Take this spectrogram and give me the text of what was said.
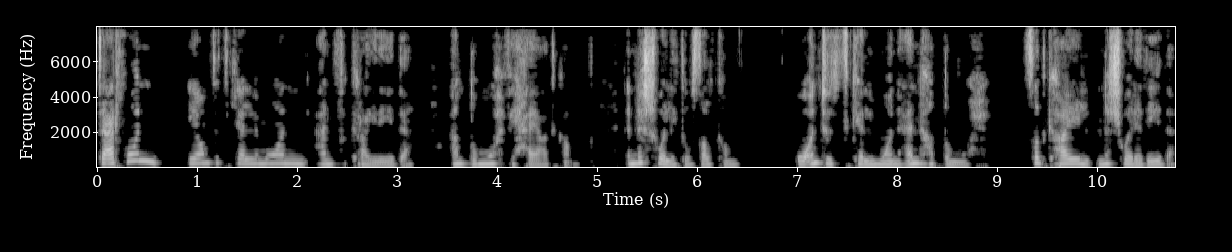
تعرفون يوم تتكلمون عن فكرة جديدة عن طموح في حياتكم النشوة اللي توصلكم وأنتوا تتكلمون عن هالطموح. صدق هاي النشوة لذيذة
